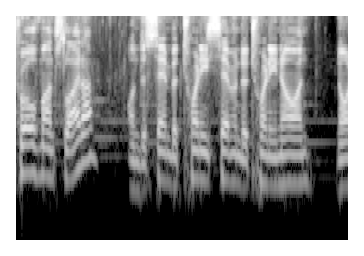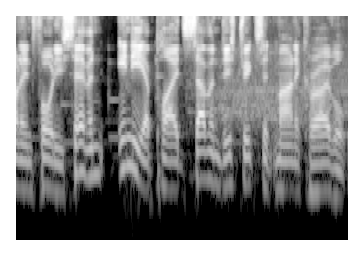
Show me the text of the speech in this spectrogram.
12 months later, on December 27 to 29, 1947, India played Southern Districts at Manuka Oval.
